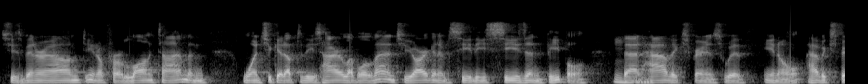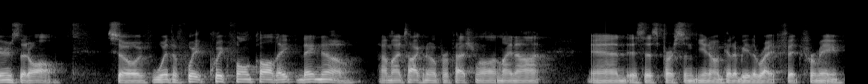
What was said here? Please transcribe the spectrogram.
She's been around you know for a long time. And once you get up to these higher level events you are going to see these seasoned people mm-hmm. that have experience with, you know, have experienced it all. So if, with a quick, quick phone call, they, they know, am I talking to a professional? Am I not? And is this person, you know, going to be the right fit for me?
